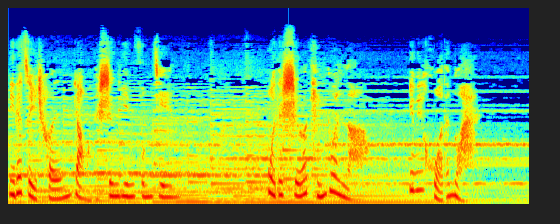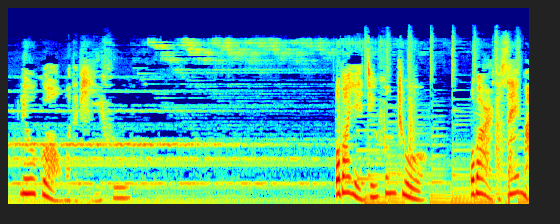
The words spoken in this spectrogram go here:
你的嘴唇让我的声音疯尖。我的舌停顿了，因为火的暖溜过我的皮肤。我把眼睛封住，我把耳朵塞满，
